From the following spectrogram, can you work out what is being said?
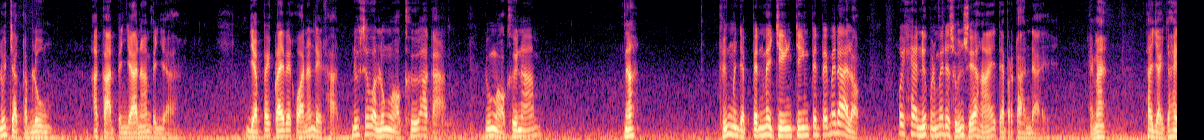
รู้จักกับลุงอากาศเป็นยาน้ำเป็นยา อย่าไปไกลไปกว่านั้นเด็ดขาด นึกซะว่าลุงหงอกคืออากาศ ลุงหงอกคือน้ำนะ ถึงมันจะเป็นไม่จริงจริงเป็นไปไม่ได้หรอกก็แค่นึกมันไม่ได้สูญเสียหายแต่ประการใดเห็นไหมถ้าอยากจะให้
